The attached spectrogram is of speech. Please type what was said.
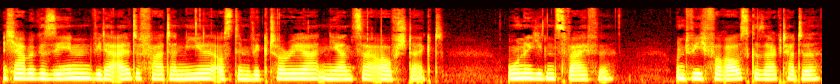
Ich habe gesehen, wie der alte Vater Nil aus dem Victoria Nyanza aufsteigt, ohne jeden Zweifel. Und wie ich vorausgesagt hatte,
